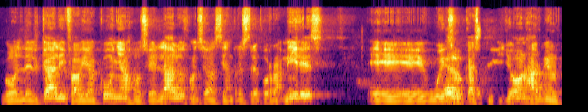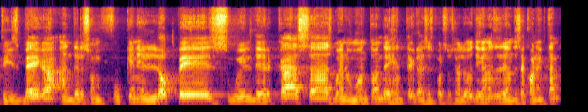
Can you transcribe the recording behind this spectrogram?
Gol del Cali, Fabio Acuña, José Lalos, Juan Sebastián Restrepo Ramírez, eh, Wilson Castrillón, Jarmi Ortiz Vega, Anderson Fuquenel López, Wilder Casas, bueno, un montón de gente, gracias por su salud. Díganos desde dónde se conectan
